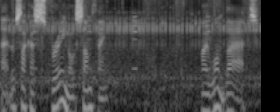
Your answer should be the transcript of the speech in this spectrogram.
That looks like a spring or something. I want that.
